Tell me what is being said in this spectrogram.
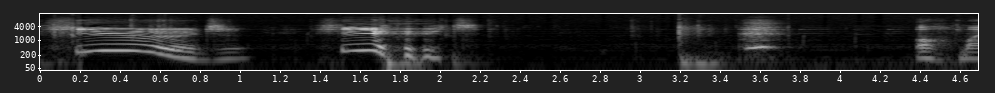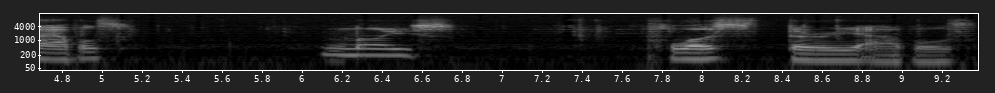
Huge. Huge. Oh, my apples. Nice. Plus 30 apples.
